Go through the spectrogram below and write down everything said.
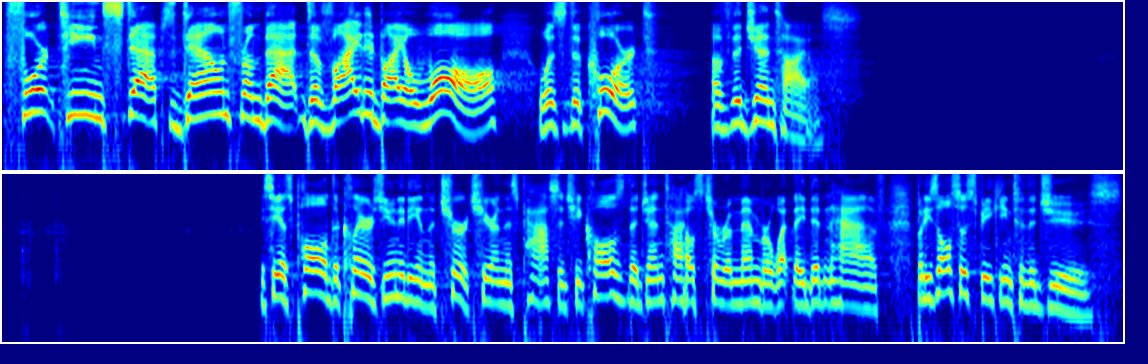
14 steps down from that, divided by a wall, was the court of the Gentiles. You see, as Paul declares unity in the church here in this passage, he calls the Gentiles to remember what they didn't have, but he's also speaking to the Jews.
